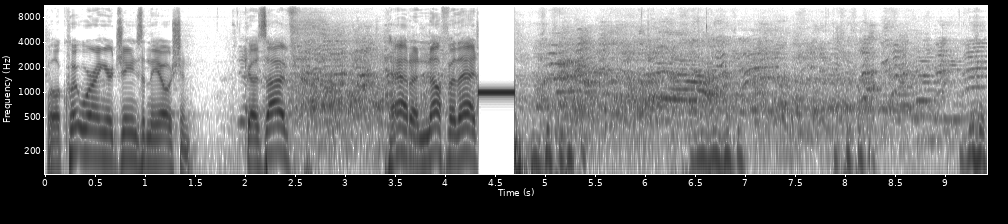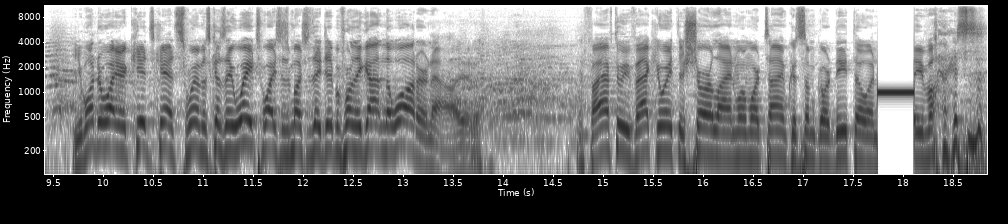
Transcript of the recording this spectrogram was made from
Well, quit wearing your jeans in the ocean, because I've had enough of that. you wonder why your kids can't swim? It's because they weigh twice as much as they did before they got in the water now. If I have to evacuate the shoreline one more time because some gordito and Levi's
